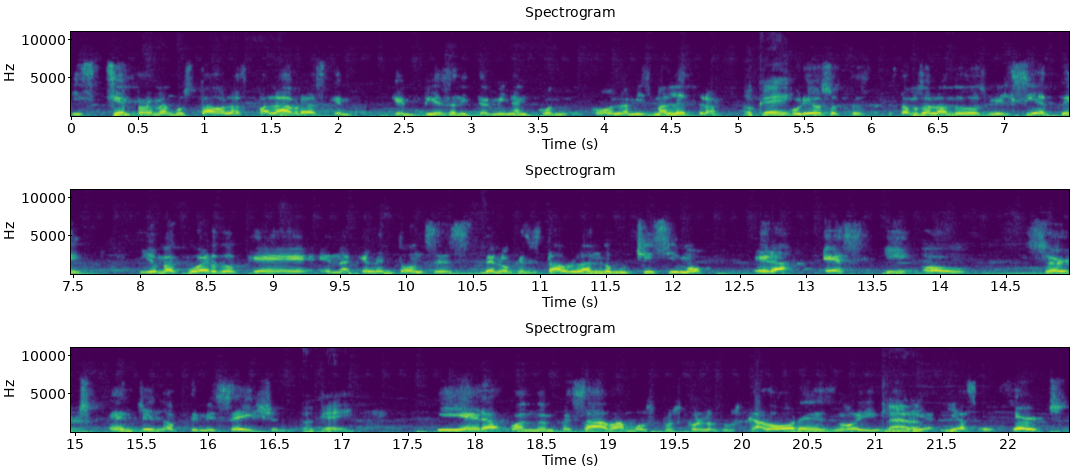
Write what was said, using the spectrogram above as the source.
Y siempre me han gustado las palabras que, que empiezan y terminan con, con, la misma letra. Okay. Curioso, estamos hablando de 2007 y yo me acuerdo que en aquel entonces de lo que se estaba hablando muchísimo era SEO, Search Engine Optimization. Ok. Y era cuando empezábamos pues con los buscadores, ¿no? Y, y, hacer search.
